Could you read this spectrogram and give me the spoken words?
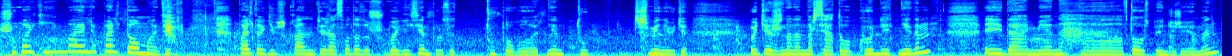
шуба киейін ба әлде пальто ма деп пальто киіп шыққаным өте жақсы болды шуба кисем просто тупо болатын едім туп шынымен өте өте жын адамдар сияқты болып көрінетін едім. И да мен автобуспен жүремін.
